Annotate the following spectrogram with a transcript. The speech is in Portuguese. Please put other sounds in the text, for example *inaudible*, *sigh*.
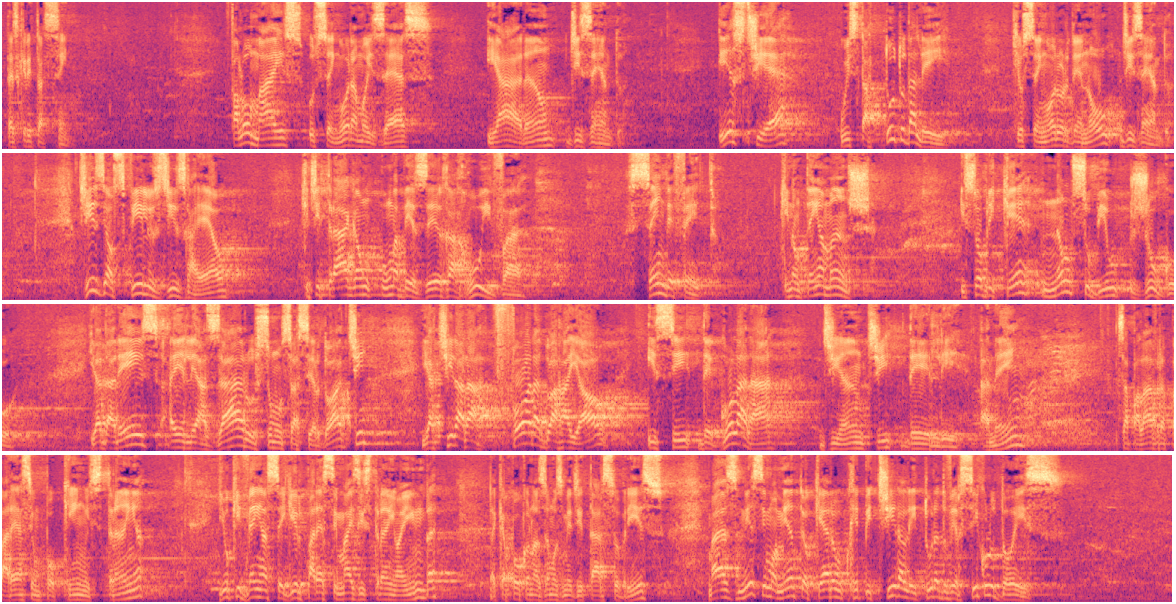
Está escrito assim: Falou mais o Senhor a Moisés e a Arão, dizendo: Este é o estatuto da lei que o Senhor ordenou, dizendo: Dize aos filhos de Israel que te tragam uma bezerra ruiva, sem defeito, que não tenha mancha, e sobre que não subiu jugo. E a dareis a Eleazar, o sumo sacerdote, e a tirará fora do arraial e se degolará diante dele. Amém? Essa palavra parece um pouquinho estranha, e o que vem a seguir parece mais estranho ainda. Daqui a pouco nós vamos meditar sobre isso. Mas nesse momento eu quero repetir a leitura do versículo 2.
